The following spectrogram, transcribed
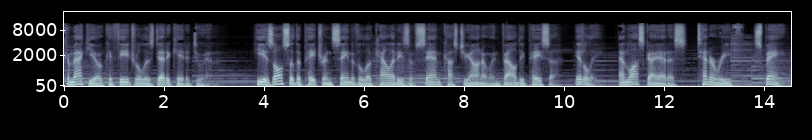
Comacchio Cathedral is dedicated to him. He is also the patron saint of the localities of San Casciano in Val di Pesa, Italy, and Las Caletas, Tenerife, Spain.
